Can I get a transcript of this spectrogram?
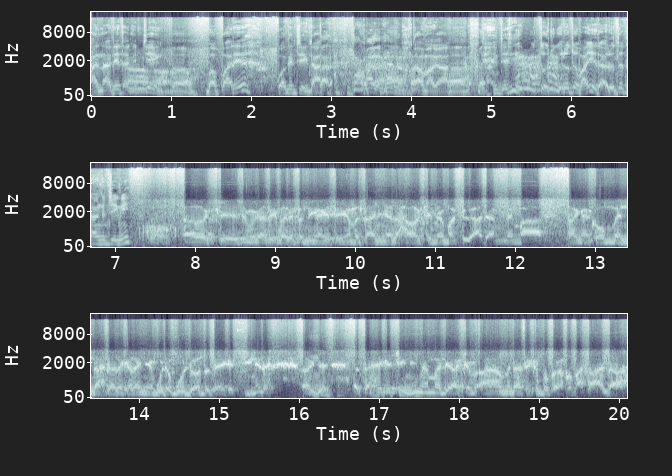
Anak dia tak kencing. Ah. Bapak dia kuat kencing tak? Tak, tak marah. tak marah. Ah. Jadi betul juga doktor. Bahaya tak doktor tahan kencing ni? Okey, terima kasih kepada pendengar kita yang bertanya lah. Okey, memang gerak dan memang sangat common lah dalam kalangan budak-budak untuk tahap kecil ni dah. Okey, hmm. tahap kecil ni memang dia akan uh, mendatangkan beberapa masalah.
